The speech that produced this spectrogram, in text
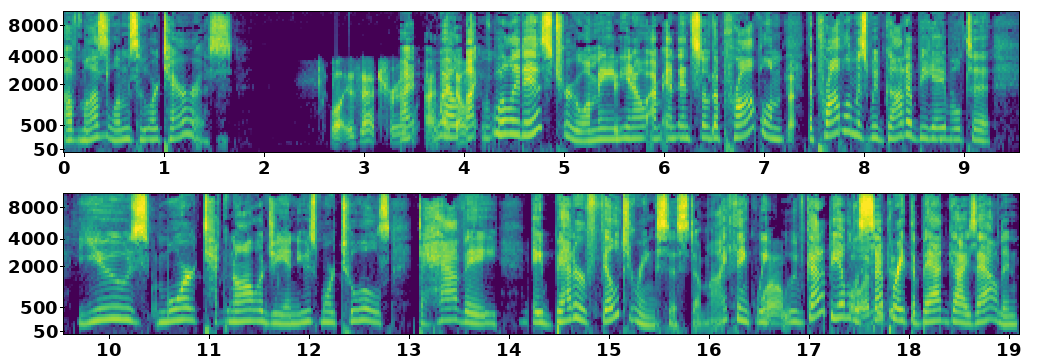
of Muslims who are terrorists. Well, is that true? I, I, well, I well, it is true. I mean, you know, and and so the problem the problem is we've got to be able to use more technology and use more tools to have a a better filtering system. I think we well, we've got to be able well, to separate the bad guys out, and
